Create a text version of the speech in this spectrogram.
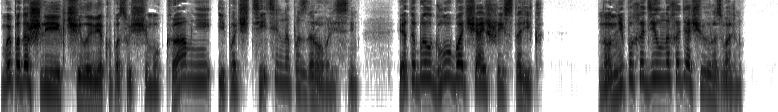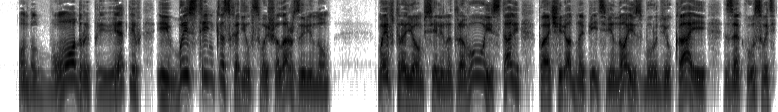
Мы подошли к человеку, пасущему камни, и почтительно поздоровались с ним. Это был глубочайший старик, но он не походил на ходячую развалину. Он был бодрый, приветлив и быстренько сходил в свой шалаш за вином. Мы втроем сели на траву и стали поочередно пить вино из бурдюка и закусывать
